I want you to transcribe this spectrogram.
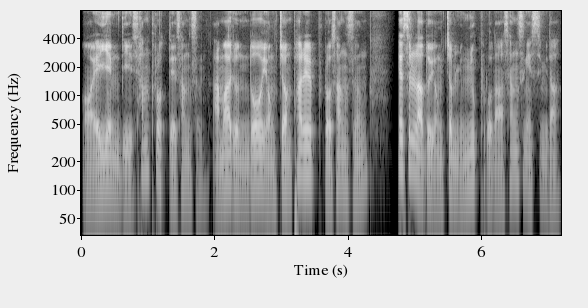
어, AMD 3%대 상승, 아마존도 0.81% 상승, 테슬라도 0.66%나 상승했습니다.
